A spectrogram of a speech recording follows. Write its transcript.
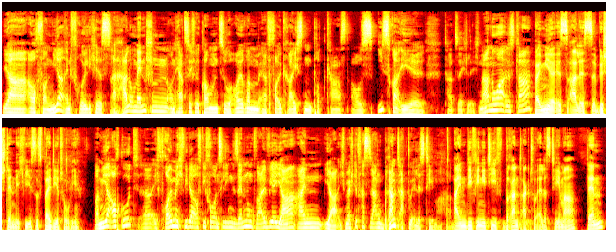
Ja, auch von mir ein fröhliches Hallo Menschen und herzlich willkommen zu eurem erfolgreichsten Podcast aus Israel. Tatsächlich. Na, Noah, alles klar? Bei mir ist alles beständig. Wie ist es bei dir, Tobi? Bei mir auch gut. Äh, ich freue mich wieder auf die vor uns liegende Sendung, weil wir ja ein, ja, ich möchte fast sagen, brandaktuelles Thema haben. Ein definitiv brandaktuelles Thema, denn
